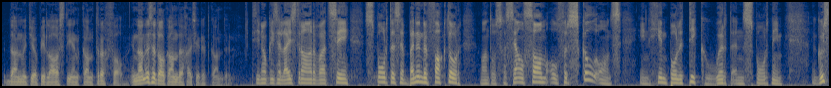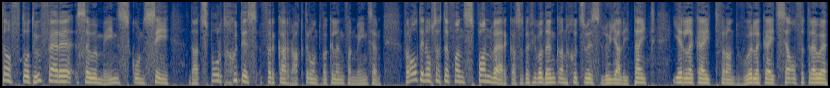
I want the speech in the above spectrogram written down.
dan moet jy op die laaste een kan terugval. En dan is dit dalk handig as jy dit kan doen Ek sien ook 'n luisteraar wat sê sport is 'n binnende faktor want ons gesels saam al verskil ons en geen politiek hoort in sport nie. Gustaf, tot hoe verre sou 'n mens kon sê dat sport goed is vir karakterontwikkeling van mense, veral ten opsigte van spanwerk, as ons byvoorbeeld dink aan goed soos lojaliteit, eerlikheid, verantwoordelikheid, selfvertroue,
